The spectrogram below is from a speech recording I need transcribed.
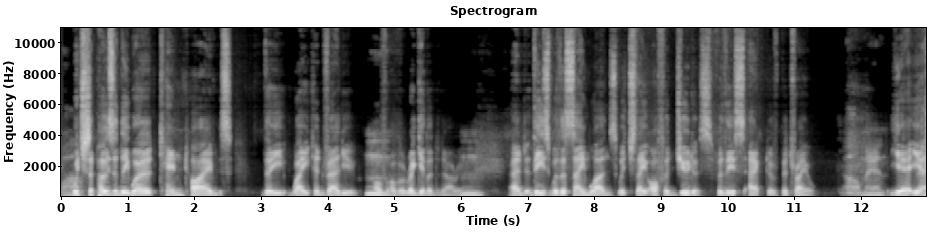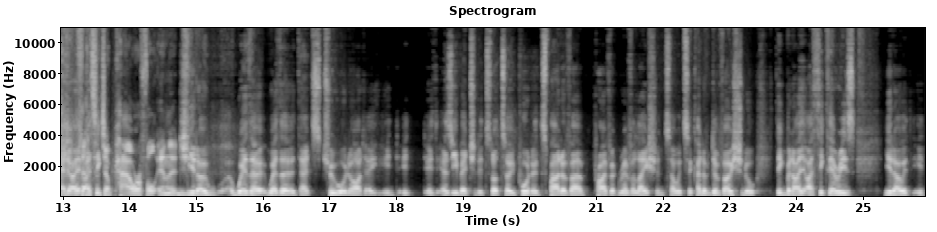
Wow. which supposedly were ten times the weight and value Hmm. of, of a regular denarius. And these were the same ones which they offered Judas for this act of betrayal. Oh man. Yeah, yeah. And I, That's I think such a powerful uh, image. you know whether whether that's true or not. It, it, it, as you mentioned, it's not so important. It's part of a private revelation, so it's a kind of devotional thing. But I, I think there is, you know, it, it,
